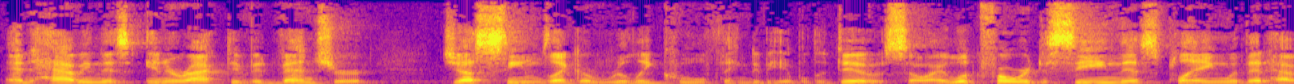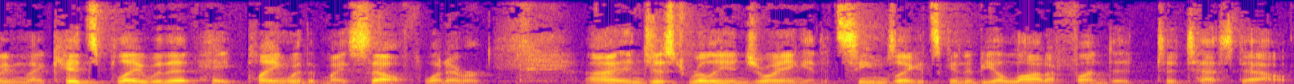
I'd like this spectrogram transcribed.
And having this interactive adventure just seems like a really cool thing to be able to do. So I look forward to seeing this, playing with it, having my kids play with it, hey, playing with it myself, whatever, uh, and just really enjoying it. It seems like it's going to be a lot of fun to, to test out.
